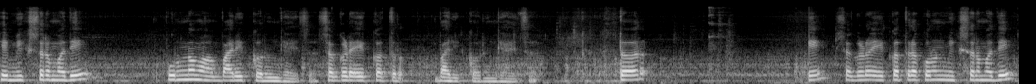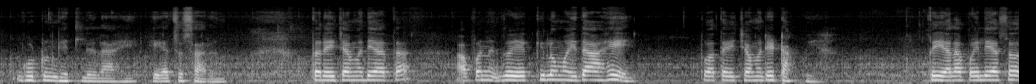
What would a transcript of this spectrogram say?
हे मिक्सरमध्ये पूर्ण बारीक करून घ्यायचं. सगळं एकत्र बारीक करून घ्यायचं. तर हे सगळं एकत्र करून मिक्सरमध्ये घोटून घेतलेलं आहे. हे याचं सारण. तर याच्यामध्ये आता आपण जो एक किलो मैदा आहे तो आता याच्यामध्ये टाकूया. तर याला पहिले असं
